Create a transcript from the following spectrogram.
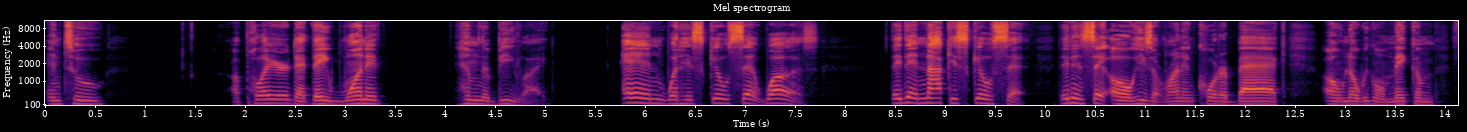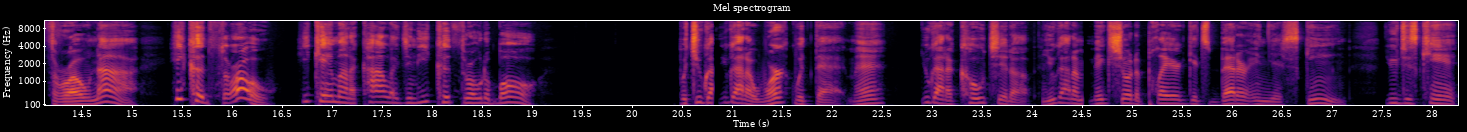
into a player that they wanted him to be like and what his skill set was. They didn't knock his skill set. They didn't say, oh, he's a running quarterback. Oh, no, we're going to make him throw. Nah, he could throw. He came out of college and he could throw the ball. But you got you got to work with that, man. You got to coach it up. You got to make sure the player gets better in your scheme. You just can't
